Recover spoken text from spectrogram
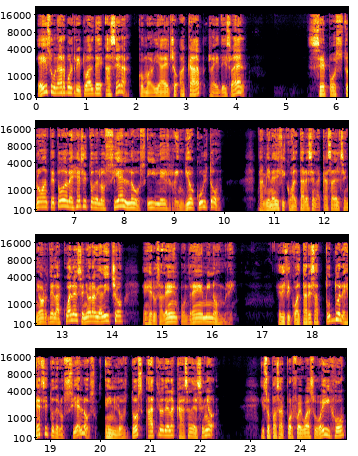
e hizo un árbol ritual de acera, como había hecho Acab, rey de Israel se postró ante todo el ejército de los cielos y les rindió culto. También edificó altares en la casa del Señor, de la cual el Señor había dicho, en Jerusalén pondré mi nombre. Edificó altares a todo el ejército de los cielos, en los dos atrios de la casa del Señor. Hizo pasar por fuego a su hijo,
